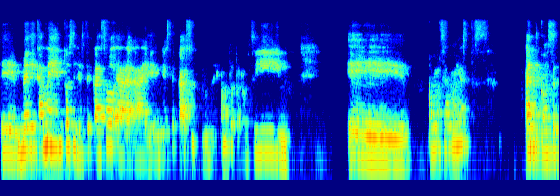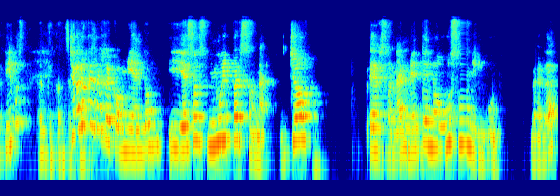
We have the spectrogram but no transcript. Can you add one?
eh, medicamentos, en este caso, en este caso, pero sí, eh, ¿cómo se llaman estos? Anticonceptivos. Anticonceptivos. Yo lo que les recomiendo, y eso es muy personal, yo personalmente no uso ninguno, ¿verdad?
